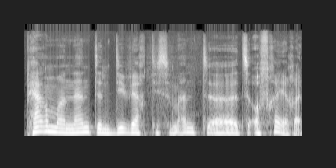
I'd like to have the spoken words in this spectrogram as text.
permanenten divertissement äh, zu offrieren.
